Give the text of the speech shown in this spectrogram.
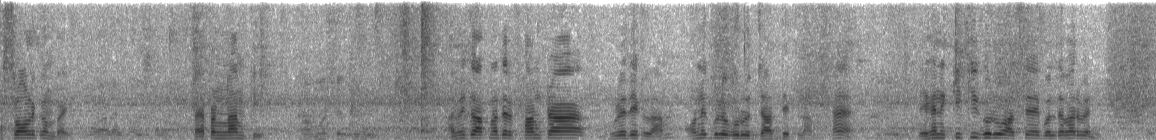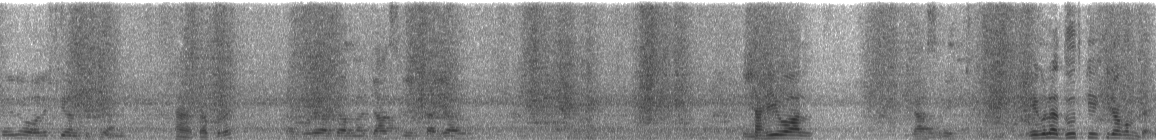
আসসালামু আলাইকুম ভাই। ভাই আপনার নাম কি? আমি তো আপনাদের ফার্মটা ঘুরে দেখলাম অনেকগুলো গরুর জাত দেখলাম হ্যাঁ? এখানে কি কি গরু আছে বলতে পারবেন? হ্যাঁ তারপরে? তারপরে আছে আপনার জাসরি সাইয়াল শাহিওয়াল। জাসরি এগুলা দুধ কি কীরকম দেয়?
